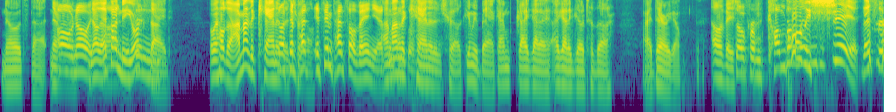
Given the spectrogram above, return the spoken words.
No, it's not. Never Oh, mind. no, it's no, that's not. on New It's York in- side. Oh wait, hold on. I'm on the Canada No, it's in trail. Pen- it's in Pennsylvania. It's I'm in on the Canada trail. Give me back. I'm I gotta I gotta go to the. All right, there we go. Elevation. So from climb. Cumberland, Holy shit! That's a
